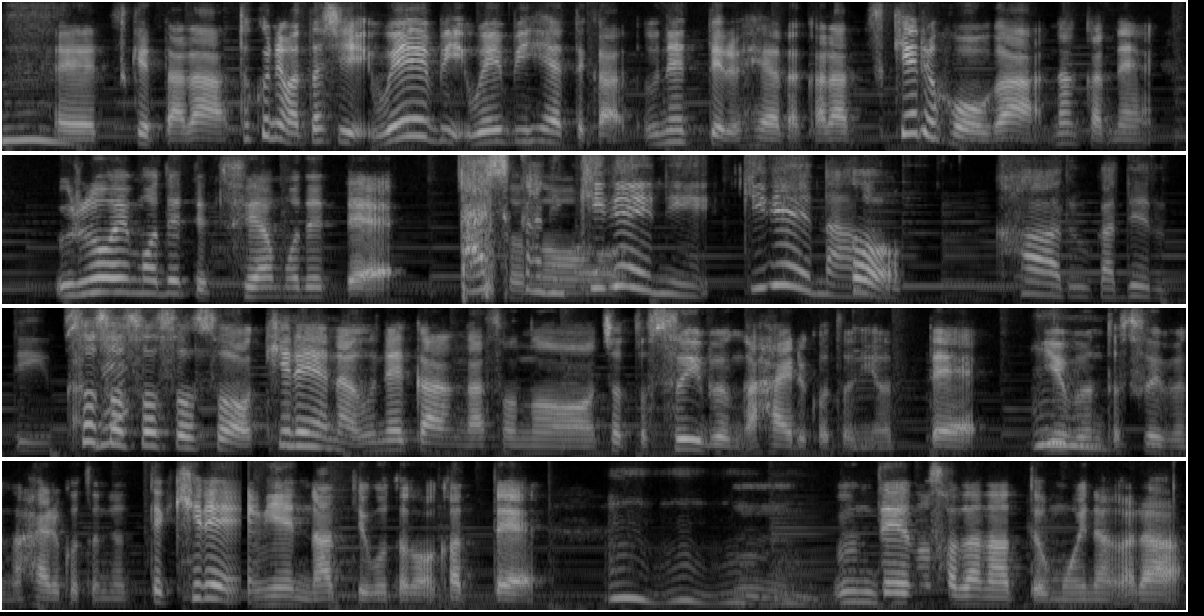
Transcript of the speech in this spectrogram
うん。えーつけたら特に私ウェービーウェービーヘアっていうかうねってるヘアだからつける方がなんかね潤いも出てツヤも出て確かに綺麗に綺麗なそカールが出るっていうか、ね。そうそうそうそうそう綺麗なうね感がそのちょっと水分が入ることによって、うん。油分と水分が入ることによって綺麗に見えるなっていうことが分かって、うんうんうんううん。ん、運命の差だなって思いながら、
